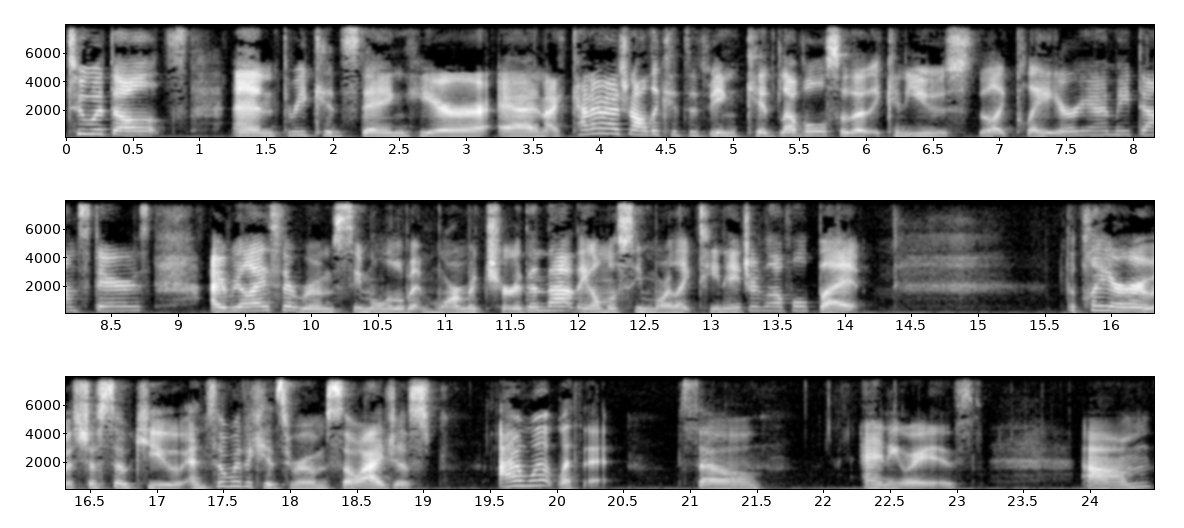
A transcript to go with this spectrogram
two adults and three kids staying here. And i kind of imagine all the kids as being kid level so that they can use the like play area i made downstairs. I realize their rooms seem a little bit more mature than that. They almost seem more like teenager level but the play area was just so cute. And so were the kids rooms so i just i went with it. So anyways um,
